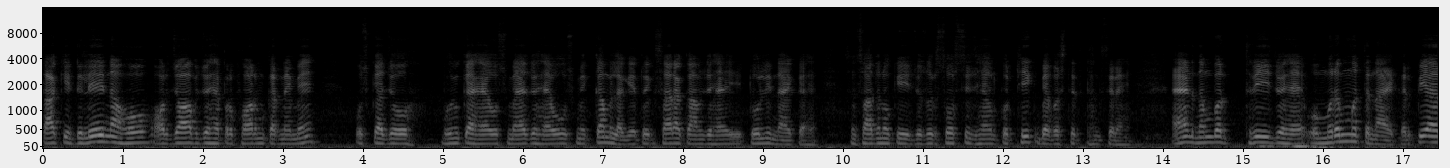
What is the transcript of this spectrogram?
ताकि डिले ना हो और जॉब जो है परफॉर्म करने में उसका जो भूमिका है उसमें जो है, वो उसमें कम लगे। तो एक सारा काम जो है, ये टोली नायक का है। संसाधनों की जो रिसोर्सेज हैं, उनको ठीक व्यवस्थित ढंग से रहें। एंड नंबर थ्री जो है, वो मरम्मत नायक रिपेयर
